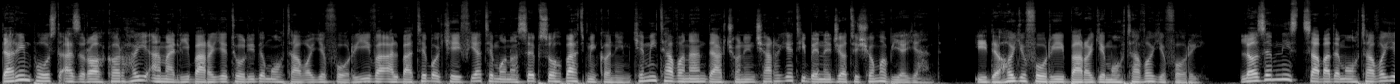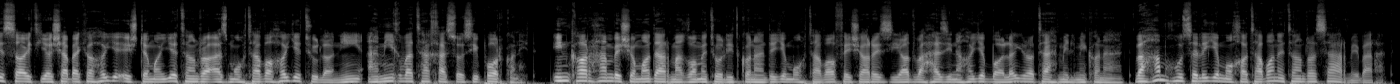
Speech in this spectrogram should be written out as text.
در این پست از راهکارهای عملی برای تولید محتوای فوری و البته با کیفیت مناسب صحبت می کنیم که می توانند در چنین شرایطی به نجات شما بیایند. ایده های فوری برای محتوای فوری لازم نیست سبد محتوای سایت یا شبکه های اجتماعیتان را از محتواهای طولانی، عمیق و تخصصی پر کنید. این کار هم به شما در مقام تولید کننده محتوا فشار زیاد و هزینه های بالایی را تحمیل می کند و هم حوصله مخاطبانتان را سر می برد.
